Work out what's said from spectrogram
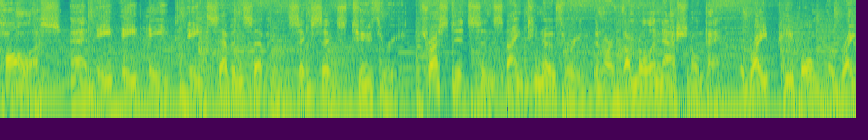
call us at 888-877-6623. Trusted since 1903, the Northumberland National Bank. The right people, the right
